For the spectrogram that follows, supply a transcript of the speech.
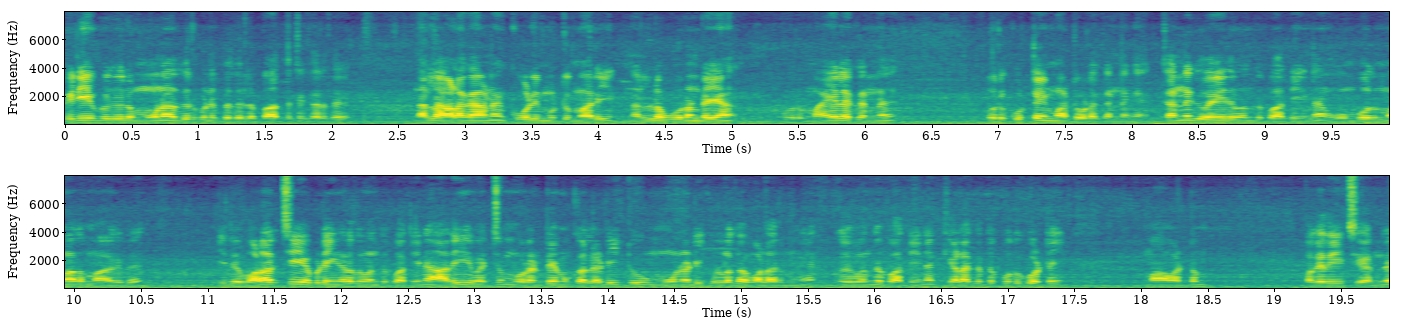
வெளியே பதில் மூணாவது விற்பனை பதில் பார்த்துட்டு இருக்கிறது. நல்ல அழகான கோழி முட்டு மாதிரி நல்ல உருண்டையாக ஒரு மயில கன்று ஒரு குட்டை மாட்டோட கண்ணுங்க. கண்ணுக்கு வயது வந்து பார்த்திங்கன்னா ஒம்பது மாதம் ஆகுது. இது வளர்ச்சி அப்படிங்கிறது வந்து பார்த்திங்கன்னா அதிகபட்சம் ஒரு ரெண்டே முக்கால் அடி டூ மூணு அடிக்குள்ளே தான் வளருங்க. இது வந்து பார்த்திங்கன்னா கிழக்கத்து புதுக்கோட்டை மாவட்டம் பகுதியைச் சேர்ந்த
